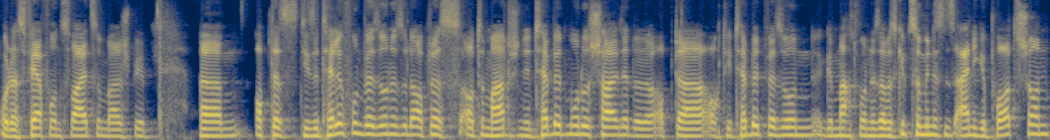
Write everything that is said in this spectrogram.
oder das Fairphone 2 zum Beispiel. Ähm, ob das diese Telefonversion ist oder ob das automatisch in den Tablet-Modus schaltet oder ob da auch die Tablet-Version gemacht worden ist. Aber es gibt zumindest einige Ports schon.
